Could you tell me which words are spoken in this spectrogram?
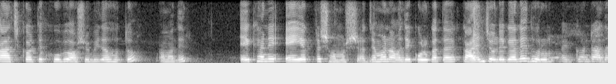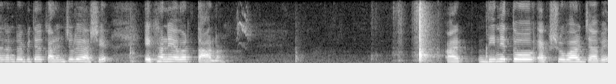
কাজ করতে খুবই অসুবিধা হতো আমাদের। এখানে এই একটা সমস্যা, যেমন আমাদের কলকাতায় কারেন্ট চলে গেলে ধরুন এক ঘণ্টা, আধা ঘণ্টার ভিতরে কারেন্ট চলে আসে, এখানে আবার তা না। আর দিনে তো একশো বার যাবে,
